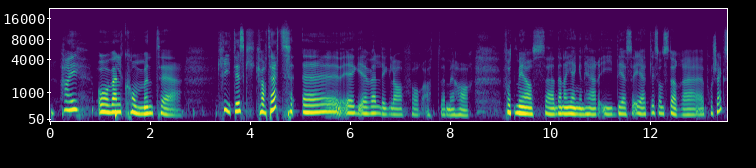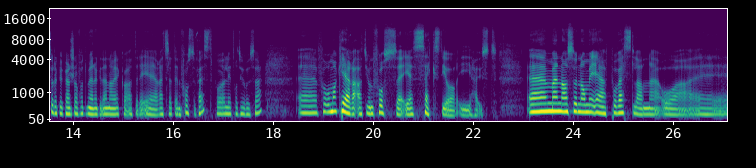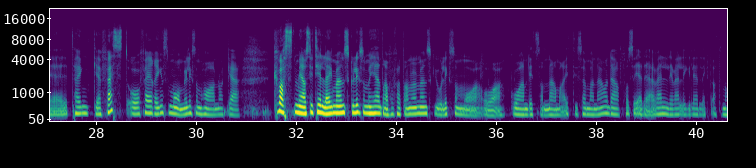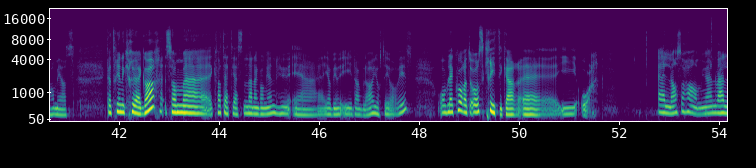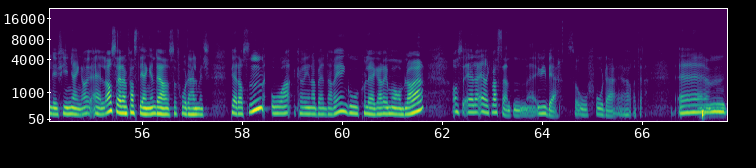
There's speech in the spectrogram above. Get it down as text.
Hei, og velkommen til Kritisk kvartett. Eh, jeg er veldig glad for at vi har fått med oss eh, denne gjengen her i det som er et litt sånn større prosjekt. Så dere kanskje har fått med dere denne veka at det er rett og slett en fossefest på Litteraturhuset. Eh, for å markere at Jon Fosse er 60 år i høst. Eh, men altså når vi er på Vestlandet og eh, tenker fest og feiring, så må vi liksom ha noe kvast med oss i tillegg. Vi ønsker liksom å hedre forfatteren, men vi ønsker jo liksom å, å gå han litt sånn nærmere etter i sømmene. Og derfor så er det veldig veldig gledelig at vi har med oss Katrine Krøger som eh, kvartettgjesten denne gangen. Hun er, jobber i Dagbladet, gjort det i årevis. Og ble kåret til årskritiker eh, i år. Eller så har vi jo en veldig fin gjeng. Eller så er den faste gjengen det er altså Frode Helmich Pedersen og Karina Beddari, gode kollegaer i Morgenbladet. Og så er det Erik Vassenden, UiB, som Frode hører til. Um,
